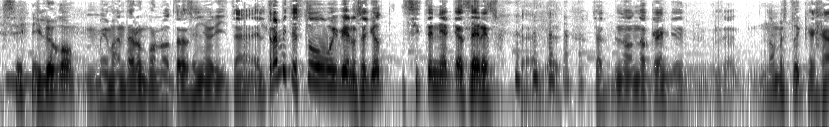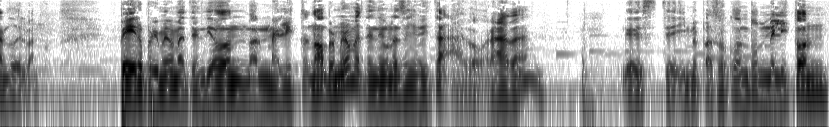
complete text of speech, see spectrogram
Sí. y luego me mandaron con otra señorita. El trámite estuvo muy bien, o sea, yo sí tenía que hacer eso. O sea, o sea, no, no crean que, o sea, no me estoy quejando del banco. Pero primero me atendió don, don Melitón. No, primero me atendió una señorita adorada. Este, y me pasó con don Melitón.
